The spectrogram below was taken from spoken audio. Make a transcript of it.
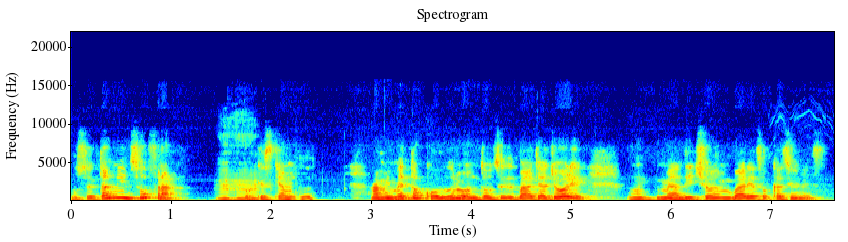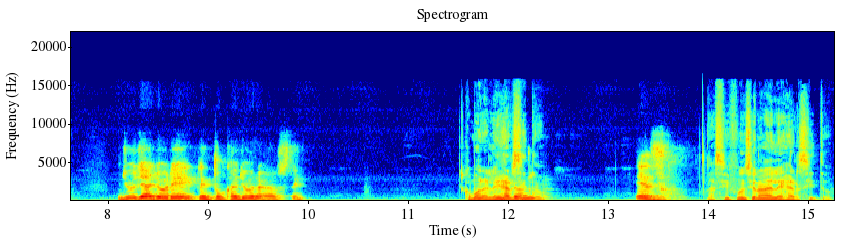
usted también sufra, porque es que a mí a mí me tocó duro, entonces vaya, llore. Me han dicho en varias ocasiones, yo ya lloré, le toca llorar a usted. Como en el ejército. eso. Así funciona en el ejército.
